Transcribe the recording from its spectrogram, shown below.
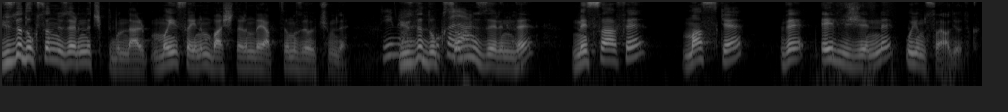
%90'ın üzerinde çıktı bunlar. Mayıs ayının başlarında yaptığımız ölçümde. Değil mi? Bu kadar. %90'ın üzerinde mesafe, maske ve el hijyenine uyum sağlıyorduk.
